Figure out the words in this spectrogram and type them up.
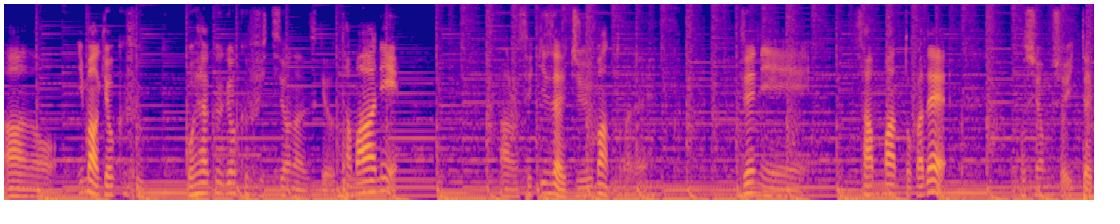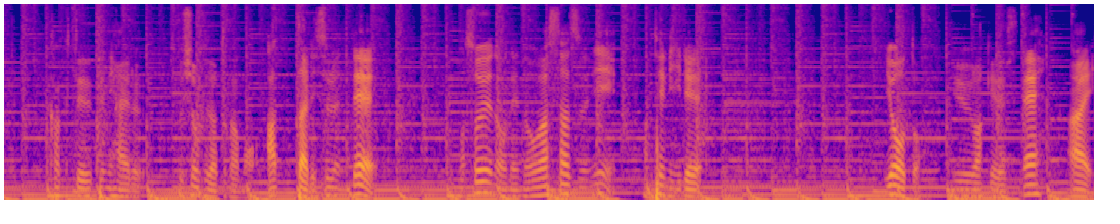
あの、今は玉符、500玉符必要なんですけど、たまに、あの、石材10万とかね、銭3万とかで、星4武将1体確定で手に入る武将札とかもあったりするんで、ま、そういうのをね、逃さずに手に入れようというわけですね。はい。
